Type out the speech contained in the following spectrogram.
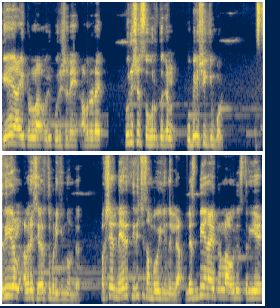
ഗേ ആയിട്ടുള്ള ഒരു പുരുഷനെ അവരുടെ പുരുഷ സുഹൃത്തുക്കൾ ഉപേക്ഷിക്കുമ്പോൾ സ്ത്രീകൾ അവരെ ചേർത്ത് പിടിക്കുന്നുണ്ട്. പക്ഷേ നേരെ തിരിച്ച് സംഭവിക്കുന്നില്ല. ലെസ്ബിയൻ ആയിട്ടുള്ള ഒരു സ്ത്രീയെ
